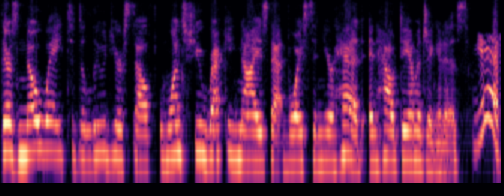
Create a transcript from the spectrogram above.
there's no way to delude yourself once you recognize that voice in your head and how damaging it is. Yes,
